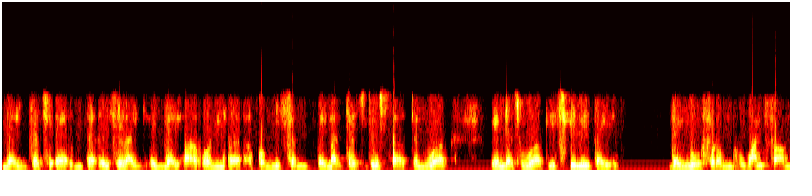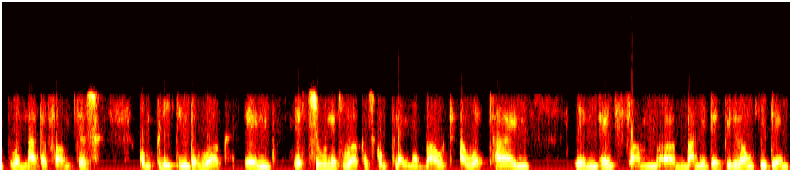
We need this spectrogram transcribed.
they just uh, uh, it's like they are on a commission. They must just do certain work. When this work is finished, they they move from one farm to another farm, just completing the work. And as soon as workers complain about our time and, and some uh, money that belongs to them,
